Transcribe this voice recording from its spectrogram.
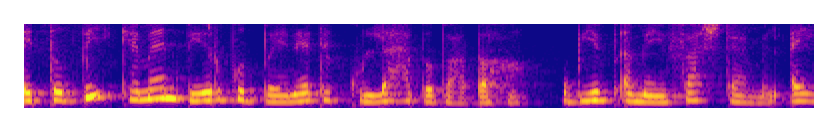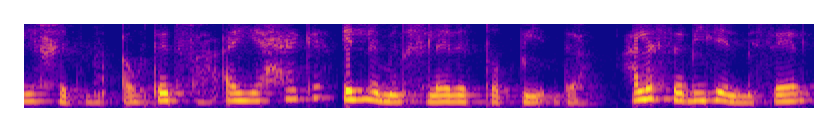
التطبيق كمان بيربط بياناتك كلها ببعضها وبيبقى ما ينفعش تعمل أي خدمة أو تدفع أي حاجة إلا من خلال التطبيق ده. على سبيل المثال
